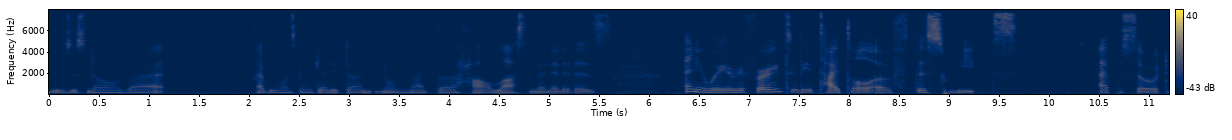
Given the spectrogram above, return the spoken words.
We just know that everyone's gonna get it done, no matter how last minute it is." Anyway, referring to the title of this week's episode,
